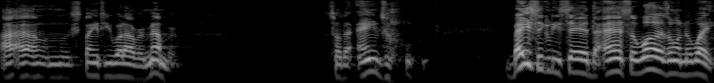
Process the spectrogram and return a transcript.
I, I'm explain to you what I remember. So the angel basically said the answer was on the way.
